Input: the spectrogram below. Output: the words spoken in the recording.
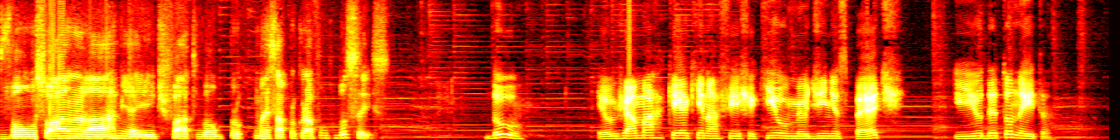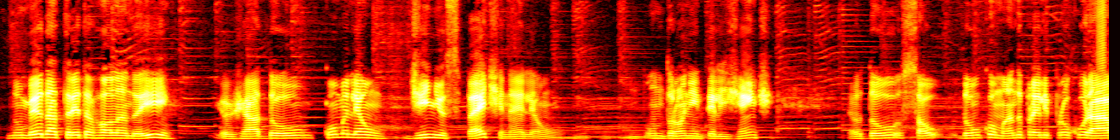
vão soar alarme e aí de fato vão pro- começar a procurar por vocês. Du, eu já marquei aqui na ficha aqui o meu Genius Pet e o Detonator. No meio da treta rolando aí, eu já dou, como ele é um Genius Pet, né? Ele é um, um drone inteligente. Eu dou só dou um comando para ele procurar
